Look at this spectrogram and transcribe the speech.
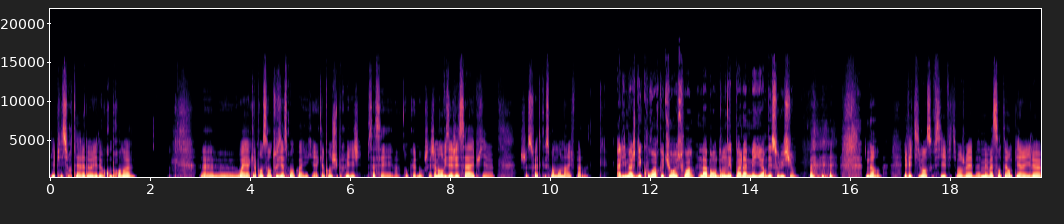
les pieds sur terre et de, et de comprendre, euh, ouais, à quel point c'est enthousiasmant, quoi, et à quel point je suis privilégié. Ça, c'est donc non, j'ai jamais envisagé ça, et puis je souhaite que ce moment n'arrive pas. À l'image des coureurs que tu reçois, l'abandon n'est pas la meilleure des solutions. non, effectivement, sauf si effectivement je mets, ma santé en péril euh,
